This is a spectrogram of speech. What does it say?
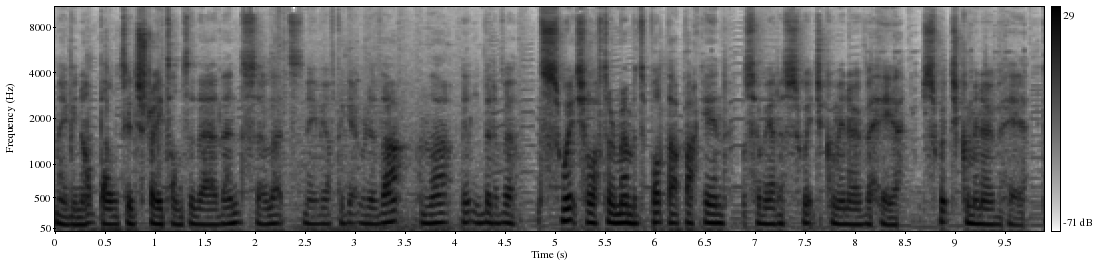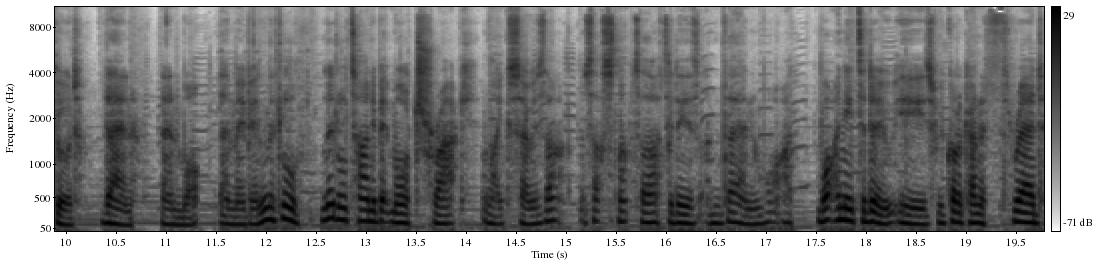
Maybe not bolted straight onto there then so let's maybe have to get rid of that and that little bit of a switch. I'll have to remember to put that back in. So we had a switch coming over here. Switch coming over here. Good. Then then what then maybe a little little tiny bit more track like so is that is that snap to that it is and then what I what I need to do is we've got to kind of thread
